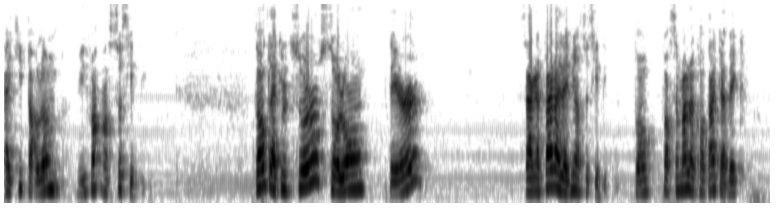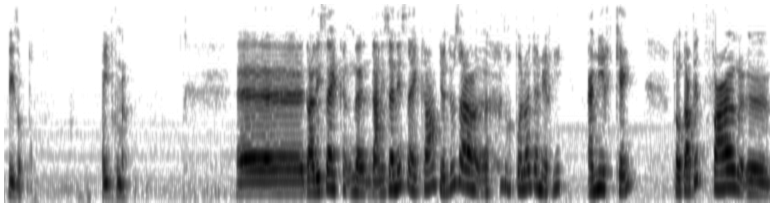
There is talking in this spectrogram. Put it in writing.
acquis par l'homme vivant en société. Donc, la culture, selon Taylor, ça réfère à la vie en société. Donc, forcément, le contact avec les autres, êtres humains. Euh, dans, les dans les années 50, il y a deux anthropologues américains qui ont tenté de faire, euh,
